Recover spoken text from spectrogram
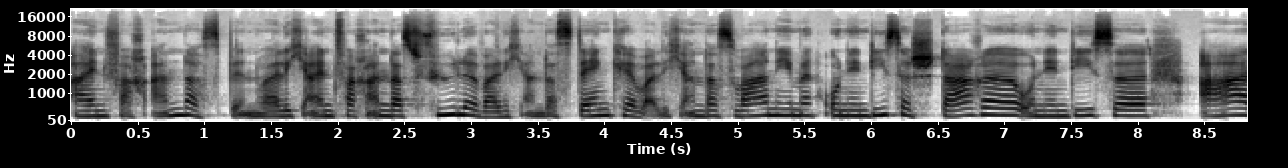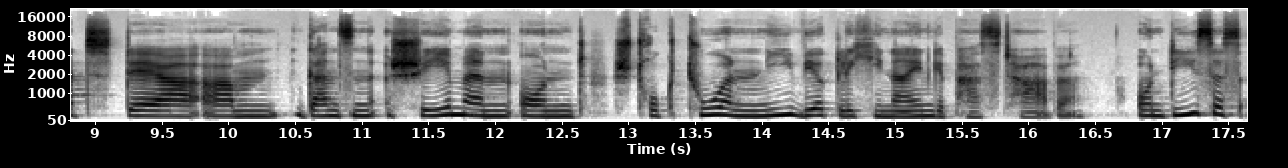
einfach anders bin, weil ich einfach anders fühle, weil ich anders denke, weil ich anders wahrnehme. Und in diese Starre und in diese Art der ähm, ganzen Schemen und Strukturen nie wirklich hineingepasst habe. Und dieses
